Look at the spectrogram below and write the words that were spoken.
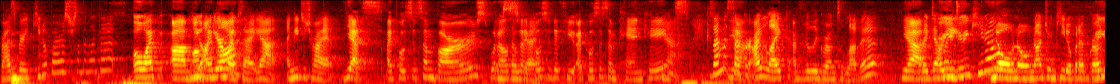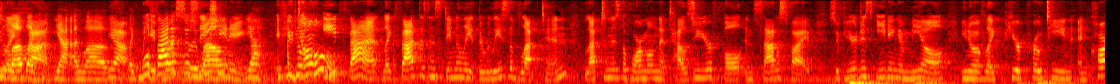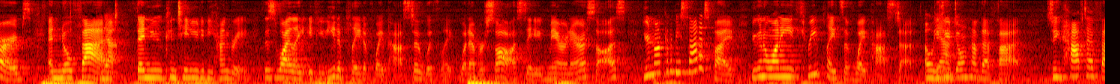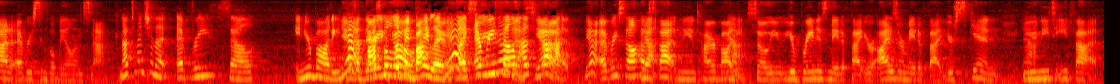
raspberry keto bars or something like that. Oh, I um, You- on, my your blog? website, yeah. I need to try it. Yes, I posted some bars. What else so did I posted a few? I posted some pancakes. Yeah, because I'm a Yeah. sucker. I like. I've really grown to love it. Yeah. But I Are you definitely, doing keto? No, no, not doing keto. But I've grown to like love fat. like yeah, I love Yeah. like well, fat is so really well. satiating. Yeah. If you don't full. eat fat, like fat doesn't stimulate the release of leptin. Leptin is the hormone that tells you you're full and satisfied. So if you're just eating a meal, you know, of like pure protein and carbs and no fat, Yeah. Then you continue to be hungry. This is why, like, if you eat a plate of white pasta with like whatever sauce, say marinara sauce, you're not going to be satisfied. You're going to want to eat three plates of white pasta Oh, because yeah. you don't have that fat. So you have to have fat at every single meal and snack. Not to mention that every cell in your body Yeah, has a phospholipid bilayer. Yeah, like so every you know cell this. has yeah. fat. Yeah, every cell has Yeah. fat in the entire body. Yeah. So you, your brain is made of fat. Your eyes are made of fat. Your skin, you need to eat fat.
